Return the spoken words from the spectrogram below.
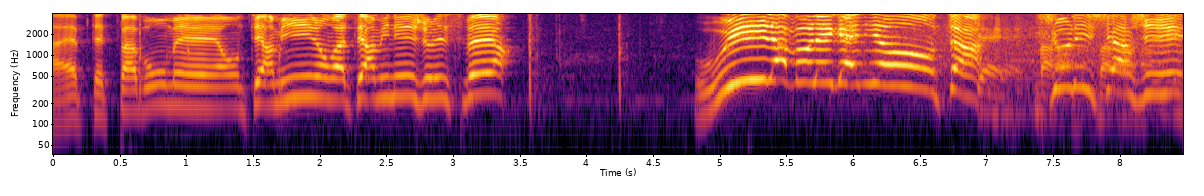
Ouais, peut-être pas bon, mais on termine, on va terminer, je l'espère. Oui, la volée gagnante Je l'ai chargé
